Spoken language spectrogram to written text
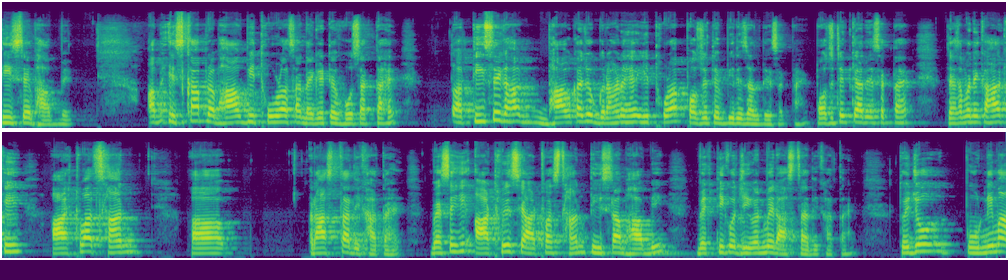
तीसरे भाव में। अब इसका प्रभाव भी थोड़ा सा नेगेटिव हो सकता है। तो तीसरे भाव का जो ग्रहण है, ये थोड़ा पॉजिटिव भी रिज़ल्ट दे सकता है। पॉजिटिव क्या दे सकता है? जैसा मैंने कहा कि आठवां स्थान रास्ता दिखाता है। वैसे ही आठवें से आठवां स्थान तीसरा भाव भी व्यक्ति को जीवन में रास्ता दिखाता है। तो जो पूर्णिमा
